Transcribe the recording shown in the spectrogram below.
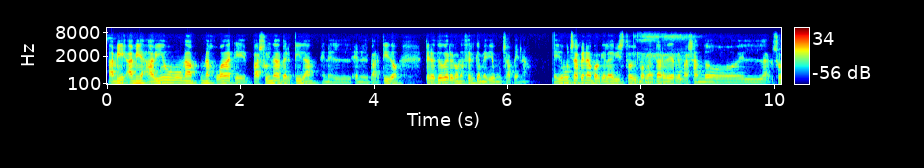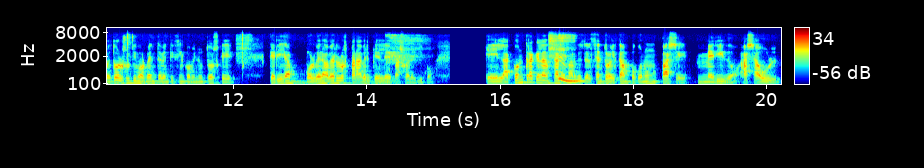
A mí, a mí, a mí hubo una, una jugada que pasó inadvertida en el, en el partido, pero tengo que reconocer que me dio mucha pena. Me dio mucha pena porque la he visto hoy por la tarde repasando, el- sobre todo los últimos 20-25 minutos, que quería volver a verlos para ver qué le pasó al equipo. Eh, la contra que lanza Lemar desde el centro del campo con un pase medido a Saúl,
